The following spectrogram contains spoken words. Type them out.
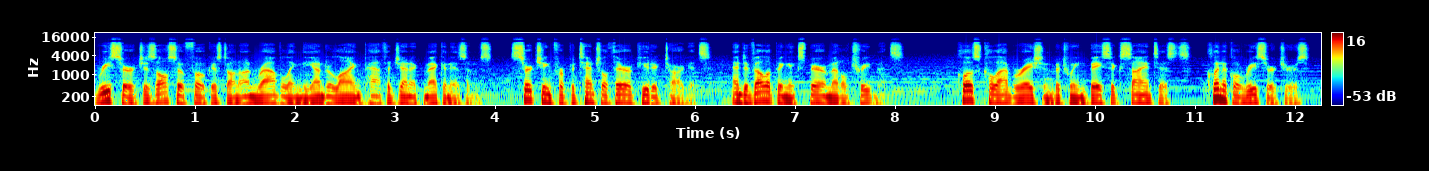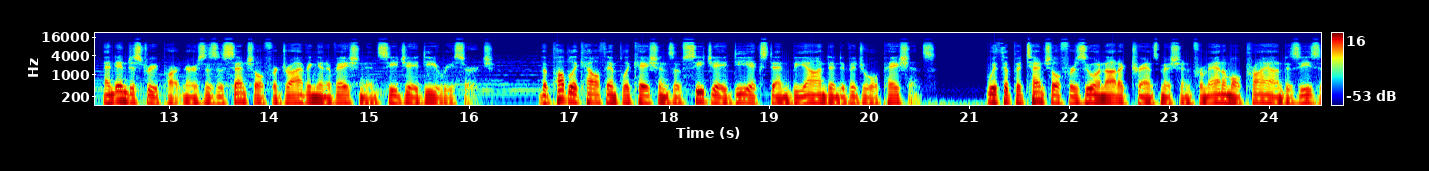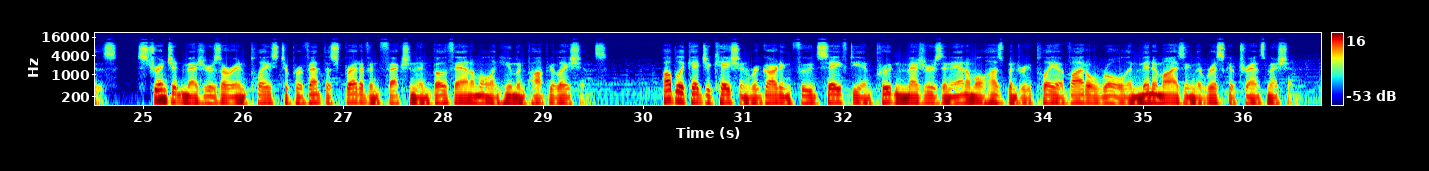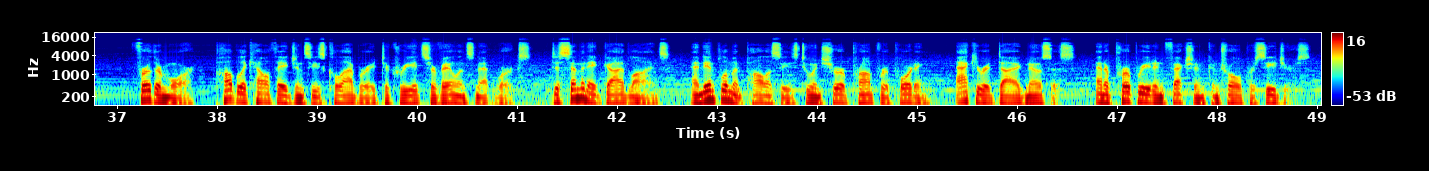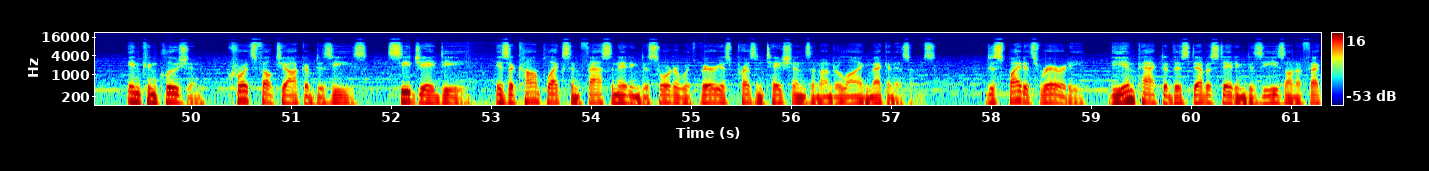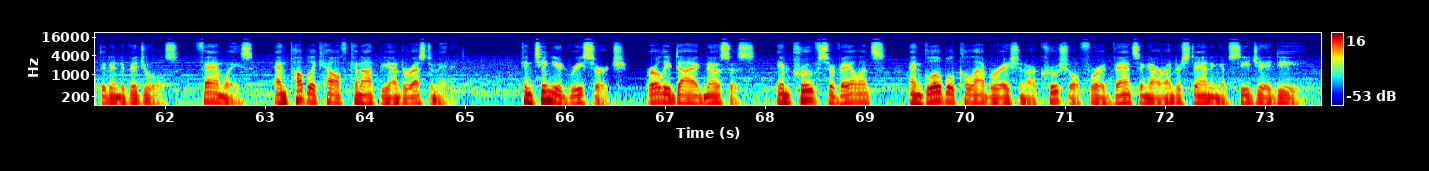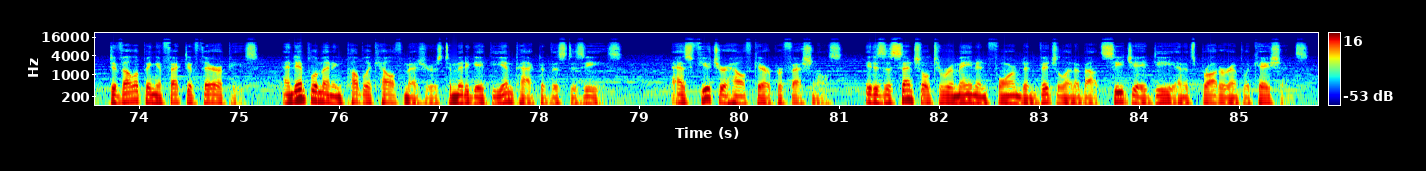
Research is also focused on unraveling the underlying pathogenic mechanisms, searching for potential therapeutic targets, and developing experimental treatments. Close collaboration between basic scientists, clinical researchers, and industry partners is essential for driving innovation in CJD research. The public health implications of CJD extend beyond individual patients. With the potential for zoonotic transmission from animal prion diseases, stringent measures are in place to prevent the spread of infection in both animal and human populations. Public education regarding food safety and prudent measures in animal husbandry play a vital role in minimizing the risk of transmission. Furthermore, public health agencies collaborate to create surveillance networks, disseminate guidelines, and implement policies to ensure prompt reporting, accurate diagnosis, and appropriate infection control procedures. In conclusion, Creutzfeldt-Jakob disease, CJD, is a complex and fascinating disorder with various presentations and underlying mechanisms. Despite its rarity, the impact of this devastating disease on affected individuals, families, and public health cannot be underestimated. Continued research, early diagnosis, improved surveillance, and global collaboration are crucial for advancing our understanding of CJD, developing effective therapies, and implementing public health measures to mitigate the impact of this disease. As future healthcare professionals, it is essential to remain informed and vigilant about CJD and its broader implications.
